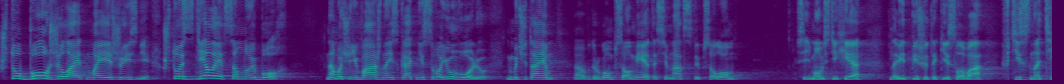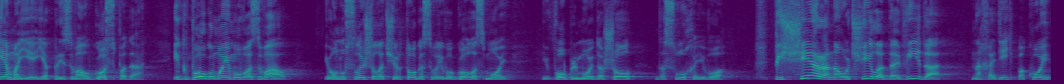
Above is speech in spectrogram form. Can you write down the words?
что Бог желает в моей жизни, что сделает со мной Бог. Нам очень важно искать не свою волю. Мы читаем э, в другом псалме, это 17-й псалом, в 7 стихе Давид пишет такие слова. «В тесноте моей я призвал Господа, и к Богу моему возвал, и Он услышал от чертога своего голос мой, и вопль мой дошел до слуха его». Пещера научила Давида находить покой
